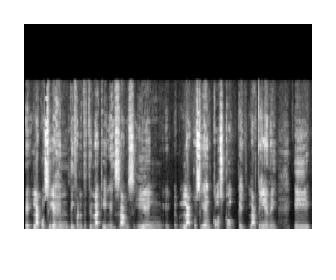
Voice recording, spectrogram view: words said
eh, la consigues en diferentes tiendas aquí, en Sam's y en... la consigues en Costco, que la tienen, y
